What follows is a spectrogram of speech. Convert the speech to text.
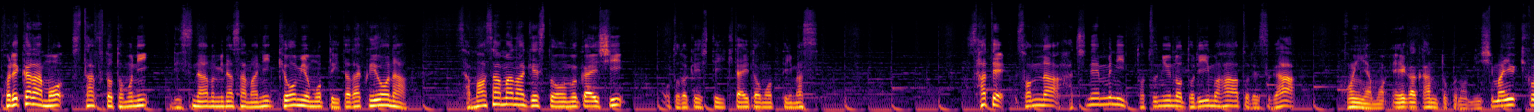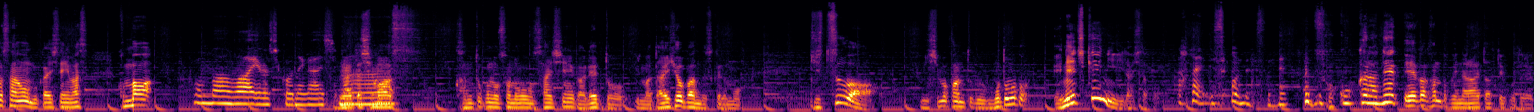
これからもスタッフとともにリスナーの皆様に興味を持っていただくようなさまざまなゲストをお迎えしお届けしていきたいと思っています。さてそんな8年目に突入のドリームハートですが今夜も映画監督の三島由紀子さんをお迎えしています。こんばんは。こんばんは。よろしくお願いします。監督のその最新映画レッド今大評判ですけども実は三島監督もともと NHK にいらしたと。はい、そうですね。そこからね映画監督になられたということで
